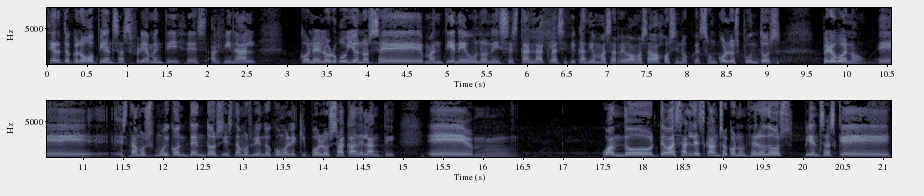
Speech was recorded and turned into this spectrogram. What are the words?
cierto que luego piensas fríamente y dices, al final con el orgullo no se mantiene uno ni se está en la clasificación más arriba o más abajo, sino que son con los puntos. Pero bueno, eh, estamos muy contentos y estamos viendo cómo el equipo lo saca adelante. Eh, cuando te vas al descanso con un 0-2 piensas que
